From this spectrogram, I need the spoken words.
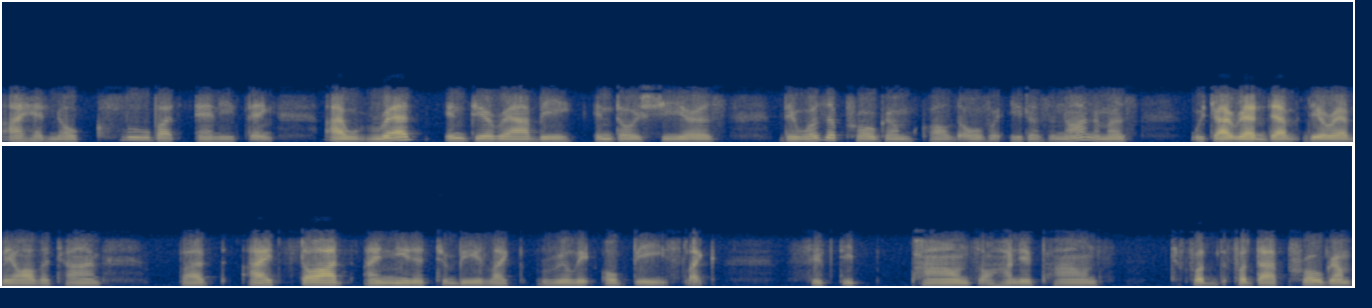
I had no clue about anything. I read in Dear Abby in those years, there was a program called Overeaters Anonymous, which I read Dear Abby all the time, but I thought I needed to be like really obese, like 50 pounds or 100 pounds for for that program,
